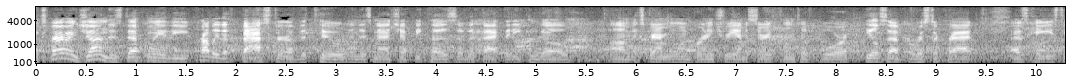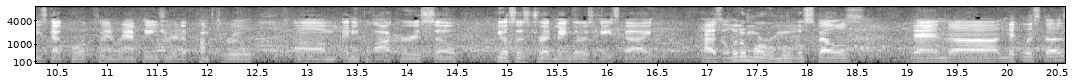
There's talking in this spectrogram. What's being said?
Experiment Jund is definitely the probably the faster of the two in this matchup because of the fact that he can go um, Experiment 1, Burning Tree, Emissary, Flinthoof Boar. He also have Aristocrat as haste. He's got Ghor Clan Rampager to pump through um, any blockers. So he also has Dreg Mangler as a haste guy. Has a little more removal spells than uh, Nicholas does.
